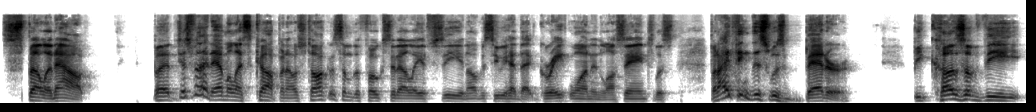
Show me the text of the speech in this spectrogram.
spell it out. But just for that MLS Cup, and I was talking to some of the folks at LAFC, and obviously we had that great one in Los Angeles. But I think this was better because of the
